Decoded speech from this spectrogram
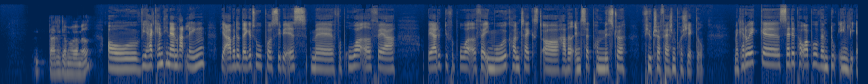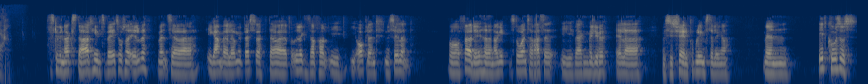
Dejligt, at jeg må være med. Og vi har kendt hinanden ret længe. Vi har arbejdet begge to på CBS med forbrugeradfærd, bæredygtig forbrugeradfærd i modekontekst og har været ansat på Mistra Future Fashion-projektet. Men kan du ikke uh, sætte et par ord på, hvem du egentlig er? Så skal vi nok starte helt tilbage i 2011, mens jeg var i gang med at lave min bachelor. Der var jeg på udviklingsophold i, i Auckland, New Zealand, hvor før det havde jeg nok ikke den store interesse i hverken miljø eller sige, sociale problemstillinger. Men et kursus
